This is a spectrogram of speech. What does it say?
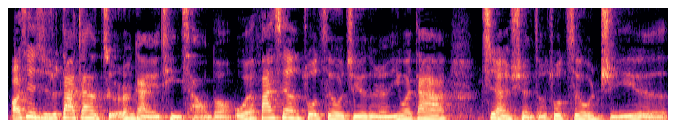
而且其实大家的责任感也挺强的。我会发现做自由职业的人，因为大家既然选择做自由职业，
